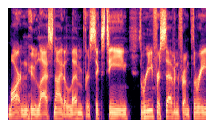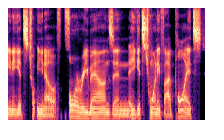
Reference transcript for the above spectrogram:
Martin, who last night 11 for 16, three for seven from three, and he gets, tw- you know, four rebounds and he gets 25 points.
